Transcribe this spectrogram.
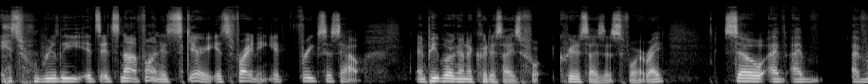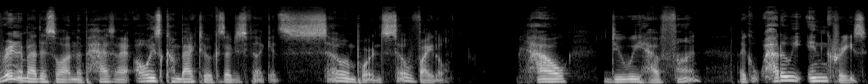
it's really it's it's not fun. It's scary. It's frightening. It freaks us out, and people are going to criticize for criticize us for it, right? So I've I've I've written about this a lot in the past, and I always come back to it because I just feel like it's so important, so vital. How do we have fun? Like, how do we increase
